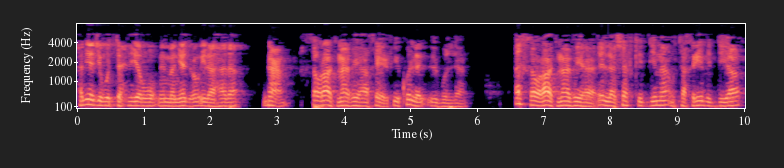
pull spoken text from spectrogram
هل يجب التحذير ممن يدعو إلى هذا؟ نعم الثورات ما فيها خير في كل البلدان. الثورات ما فيها إلا سفك الدماء وتخريب الديار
